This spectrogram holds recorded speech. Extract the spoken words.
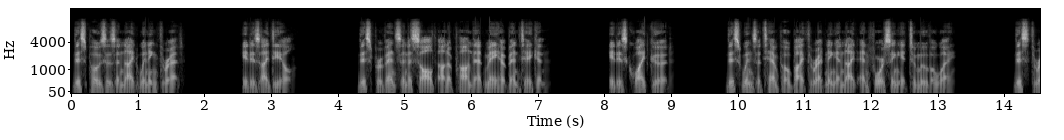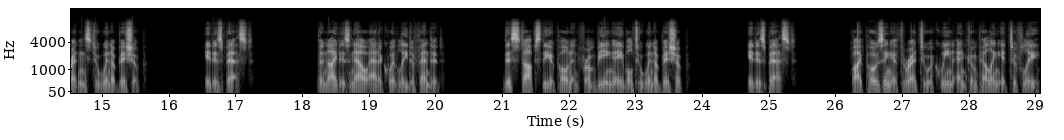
This poses a knight-winning threat. It is ideal. This prevents an assault on a pawn that may have been taken. It is quite good. This wins a tempo by threatening a knight and forcing it to move away. This threatens to win a bishop. It is best. The knight is now adequately defended. This stops the opponent from being able to win a bishop. It is best. By posing a threat to a queen and compelling it to flee,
